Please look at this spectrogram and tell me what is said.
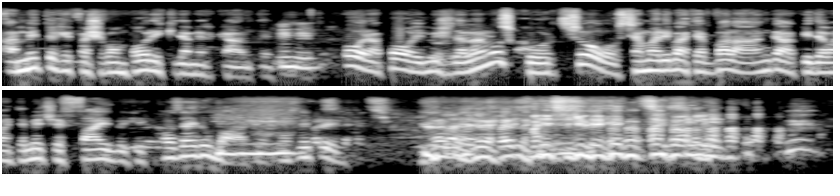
ammetto che faceva un po' orecchi da mercante. Mhm. Ora poi invece dall'anno scorso siamo arrivati a Valanga, qui davanti a me c'è Five, che cosa hai rubato? Cosa hai preso? Fai silenzio.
